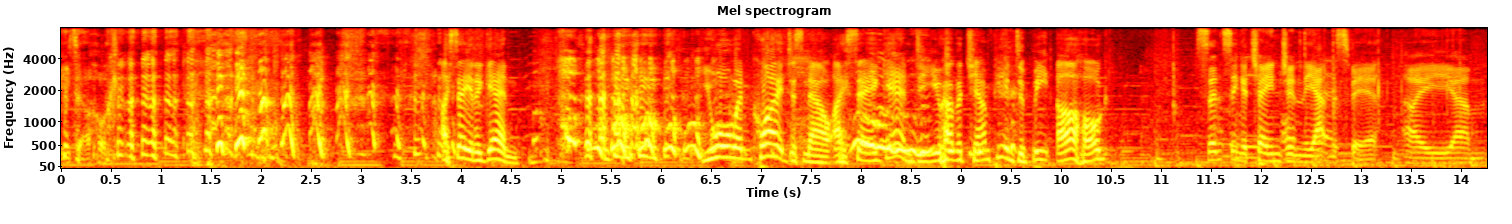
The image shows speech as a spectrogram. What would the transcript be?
beat our hog. I say it again. you all went quiet just now. I say again, do you have a champion to beat our hog? Sensing a change in the atmosphere, I um,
